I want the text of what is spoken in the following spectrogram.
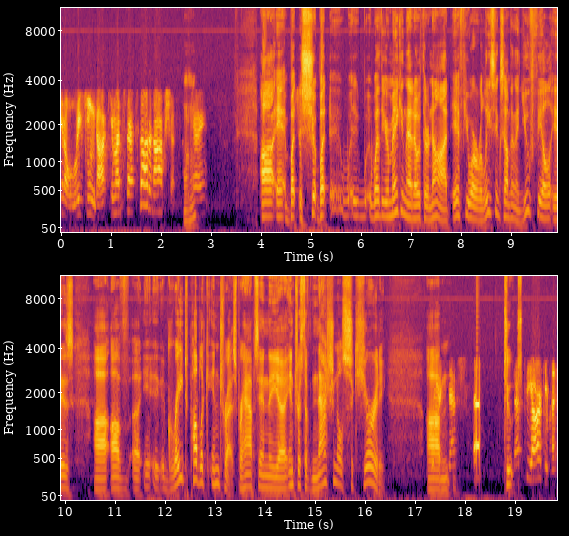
you know, leaking documents. That's not an option, okay? Uh, and, but sh- but uh, w- w- whether you're making that oath or not, if you are releasing something that you feel is uh, of uh, I- great public interest, perhaps in the uh, interest of national security, um, Right, that's, to that's the argument.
